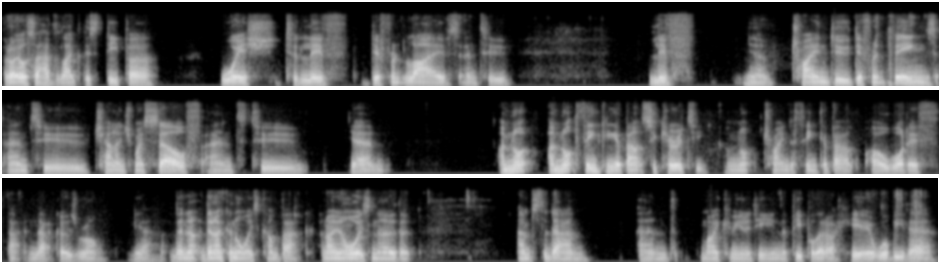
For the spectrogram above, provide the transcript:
but I also have like this deeper wish to live different lives and to live you know try and do different things and to challenge myself and to yeah i'm not i'm not thinking about security. I'm not trying to think about oh what if that and that goes wrong? Yeah then I, then i can always come back. And i always know that amsterdam and my community and the people that are here will be there.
